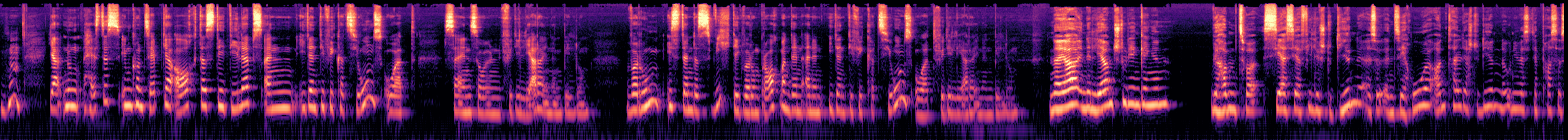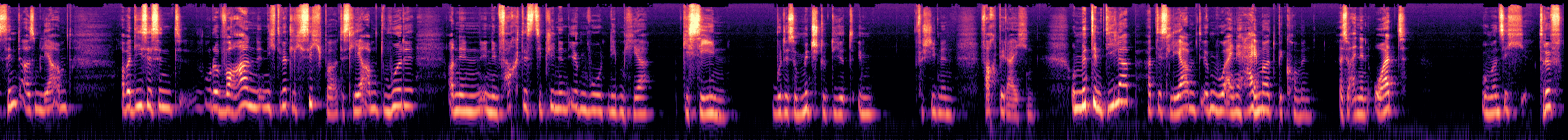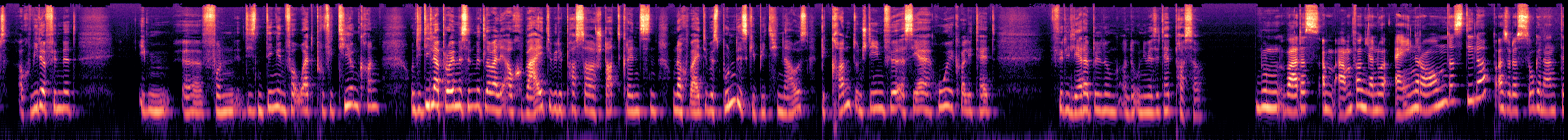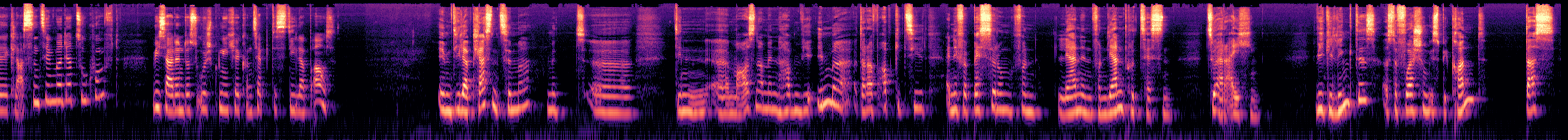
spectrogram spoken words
Mhm. Ja, nun heißt es im Konzept ja auch, dass die D-Labs ein Identifikationsort sein sollen für die Lehrerinnenbildung. Warum ist denn das wichtig? Warum braucht man denn einen Identifikationsort für die Lehrerinnenbildung? Naja, in den Lehramtsstudiengängen, wir haben zwar sehr, sehr viele Studierende, also ein sehr hoher Anteil der Studierenden der Universität Passau sind aus dem Lehramt, aber diese sind oder waren nicht wirklich sichtbar. Das Lehramt wurde an den, in den Fachdisziplinen irgendwo nebenher gesehen, wurde so mitstudiert in verschiedenen Fachbereichen. Und mit dem DILAB hat das Lehramt irgendwo eine Heimat bekommen, also einen Ort, wo man sich trifft, auch wiederfindet, eben äh, von diesen Dingen vor Ort profitieren kann. Und die DILAB-Räume sind mittlerweile auch weit über die Passauer Stadtgrenzen und auch weit über das Bundesgebiet hinaus bekannt und stehen für eine sehr hohe Qualität für die Lehrerbildung an der Universität Passau. Nun war das am Anfang ja nur ein Raum, das DILAB, also das sogenannte Klassenzimmer der Zukunft. Wie sah denn das ursprüngliche Konzept des DILAB aus? im DILAB-Klassenzimmer mit äh, den äh, Maßnahmen haben wir immer darauf abgezielt, eine Verbesserung von Lernen, von Lernprozessen zu erreichen. Wie gelingt es? Aus der Forschung ist bekannt, dass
